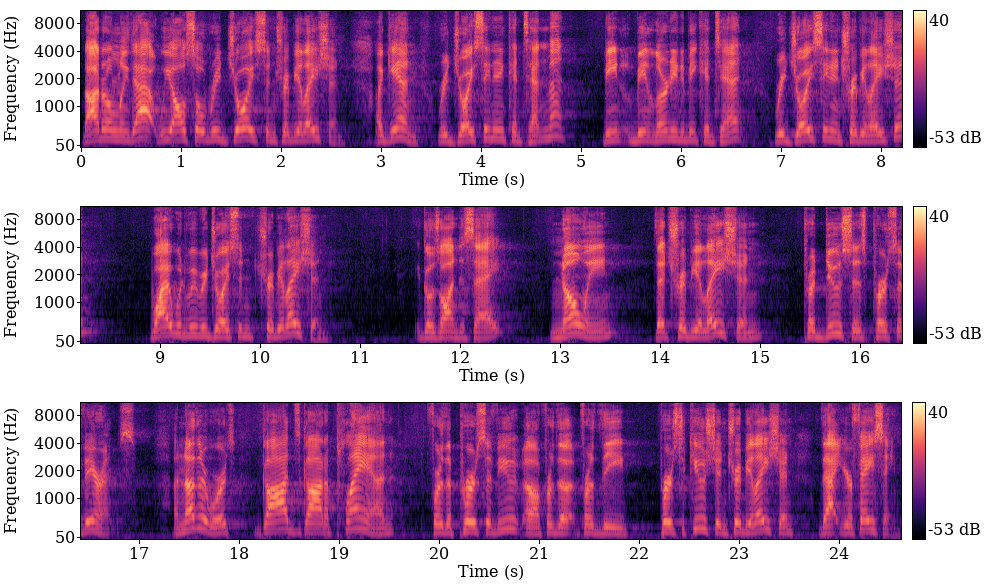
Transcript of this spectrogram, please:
Not only that, we also rejoice in tribulation. Again, rejoicing in contentment, being, being learning to be content, rejoicing in tribulation. Why would we rejoice in tribulation? It goes on to say, knowing that tribulation produces perseverance. In other words, God's got a plan for the, persever- uh, for the, for the persecution, tribulation that you're facing.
